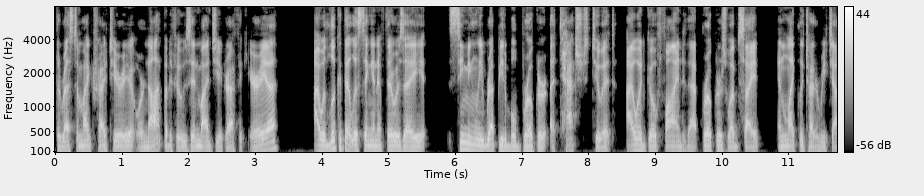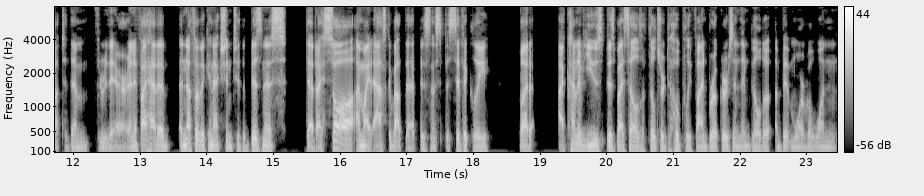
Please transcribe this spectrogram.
the rest of my criteria or not, but if it was in my geographic area, I would look at that listing, and if there was a seemingly reputable broker attached to it, I would go find that broker's website and likely try to reach out to them through there. And if I had a, enough of a connection to the business that I saw, I might ask about that business specifically. But I kind of used BizBuySell as a filter to hopefully find brokers and then build a, a bit more of a one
